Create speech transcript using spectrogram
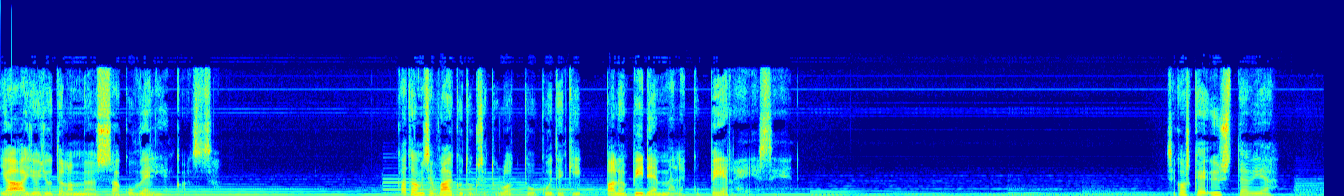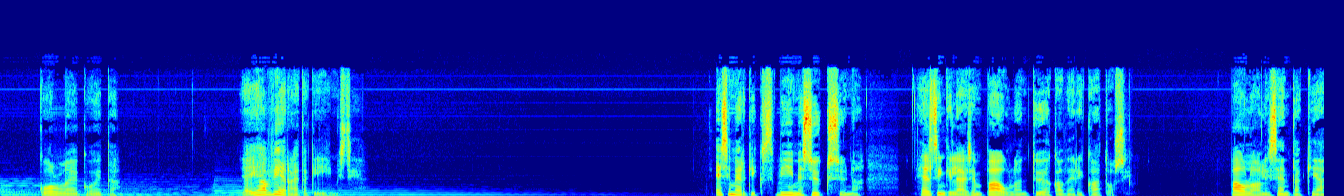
ja aio jutella myös Saku veljen kanssa. Katoamisen vaikutukset ulottuu kuitenkin paljon pidemmälle kuin perheeseen. Se koskee ystäviä, kollegoita ja ihan vieraitakin ihmisiä. Esimerkiksi viime syksynä helsinkiläisen Paulan työkaveri katosi. Paula oli sen takia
